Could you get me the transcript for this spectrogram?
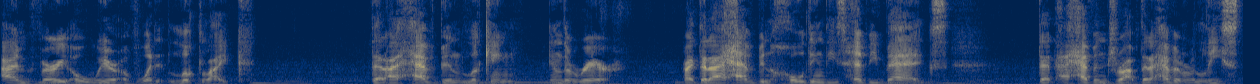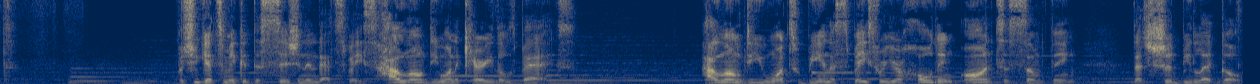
I'm very aware of what it looked like that I have been looking in the rear, right? That I have been holding these heavy bags that I haven't dropped, that I haven't released but you get to make a decision in that space. How long do you want to carry those bags? How long do you want to be in a space where you're holding on to something that should be let go?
